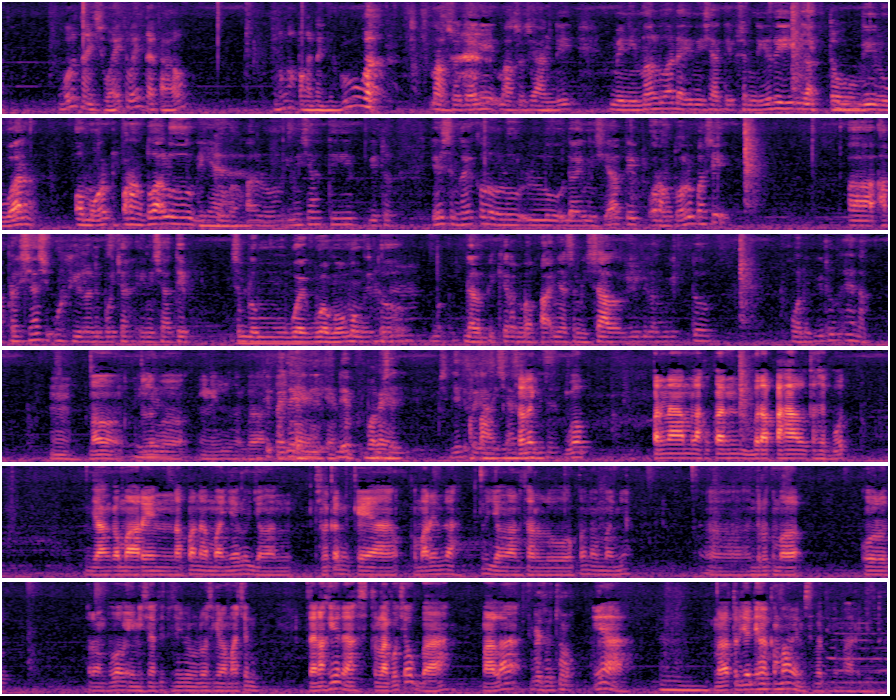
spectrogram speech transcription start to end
Gue nanya si Wahid, Wahid nggak tahu. Lu ngapa nggak nanya gua? Maksudnya ini maksud si Andi minimal lu ada inisiatif sendiri nggak Gitu. di luar omongan orang tua lu gitu Iya. bapak lu inisiatif gitu jadi seenggaknya kalau lu lu udah inisiatif orang tua lu pasti uh, apresiasi wah gila nih bocah inisiatif sebelum gue gua ngomong gitu Hmm. dalam pikiran bapaknya semisal dia bilang gitu kalau gitu enak hmm, mau dulu Iya. ini dulu tipe ini dia boleh. bisa, bisa jadi Apa pengen aja? inisiatif soalnya gitu. gue pernah melakukan beberapa hal tersebut. Yang kemarin apa namanya lu jangan misalkan kayak kemarin lah lu jangan selalu apa namanya eh nurut sama urut orang tua inisiatif sini dulu segala macam. Dan akhirnya setelah gue coba malah nggak cocok. Ya Hmm. malah terjadi hal kemarin seperti kemarin gitu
